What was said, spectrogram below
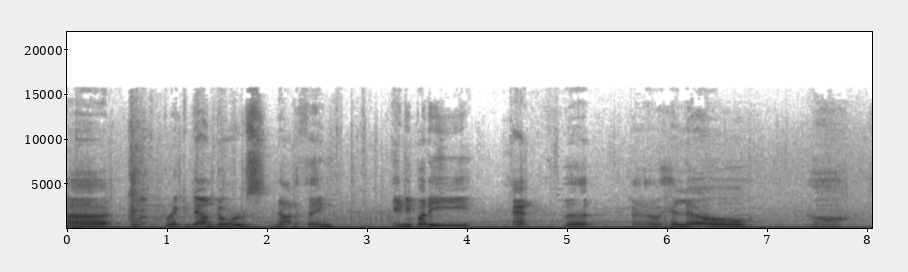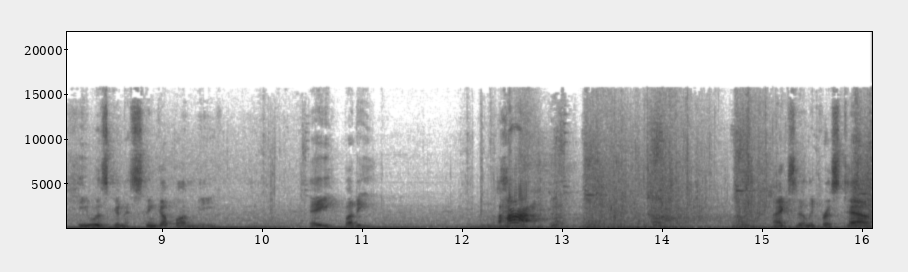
Uh, breaking down doors? Not a thing. Anybody at the... Oh, hello? he was gonna sneak up on me. Hey, buddy. Aha! I accidentally pressed tab.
